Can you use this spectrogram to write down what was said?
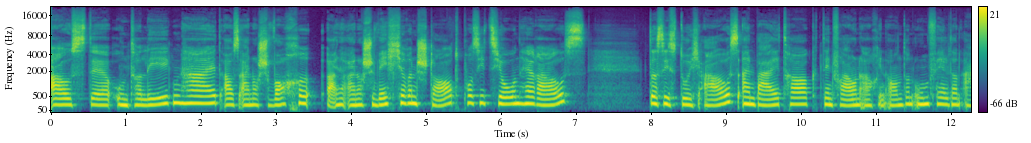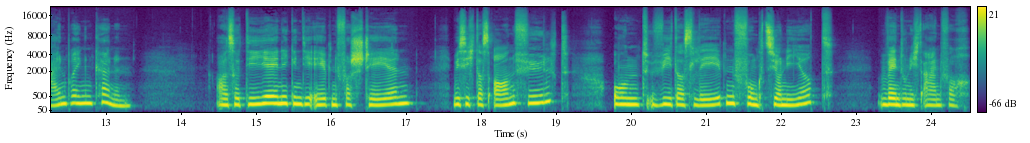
aus der Unterlegenheit, aus einer, schwache, einer, einer schwächeren Startposition heraus. Das ist durchaus ein Beitrag, den Frauen auch in anderen Umfeldern einbringen können. Also diejenigen, die eben verstehen, wie sich das anfühlt und wie das Leben funktioniert, wenn du nicht einfach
